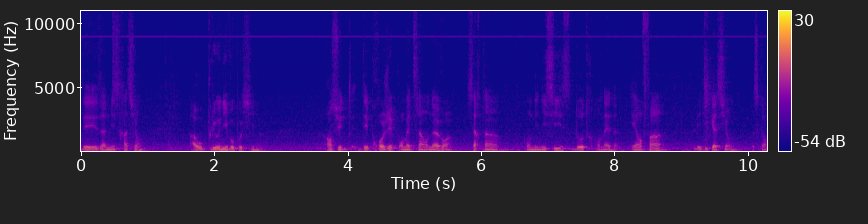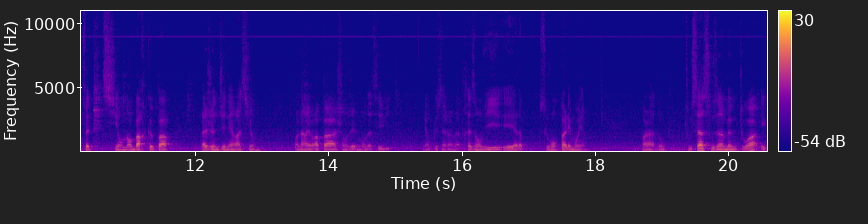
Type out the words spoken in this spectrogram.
des administrations, au plus haut niveau possible. Ensuite, des projets pour mettre ça en œuvre, certains qu'on initie, d'autres qu'on aide. Et enfin, l'éducation, parce qu'en fait, si on n'embarque pas la jeune génération, on n'arrivera pas à changer le monde assez vite. Et en plus, elle en a très envie et elle n'a souvent pas les moyens. Voilà, donc tout ça sous un même toit et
